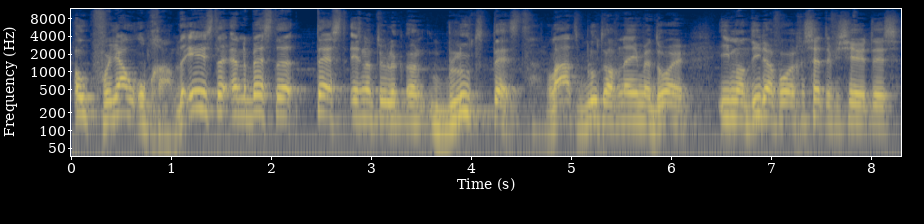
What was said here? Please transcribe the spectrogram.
ook voor jou opgaan. De eerste en de beste test is natuurlijk een bloedtest. Laat bloed afnemen door iemand die daarvoor gecertificeerd is.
